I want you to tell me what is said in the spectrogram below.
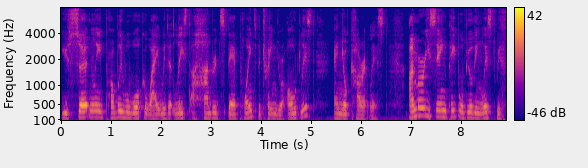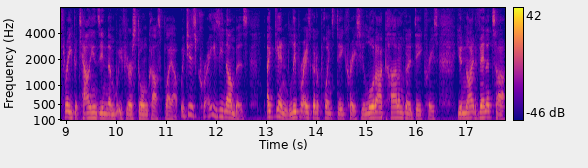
you certainly probably will walk away with at least 100 spare points between your old list and your current list. I'm already seeing people building lists with three battalions in them if you're a Stormcast player, which is crazy numbers. Again, Liberator's got a points decrease. Your Lord Arcanum's got a decrease. Your Knight Venator,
